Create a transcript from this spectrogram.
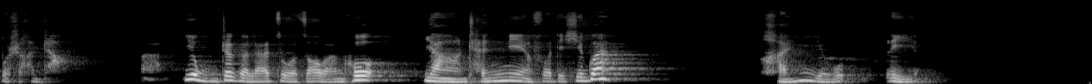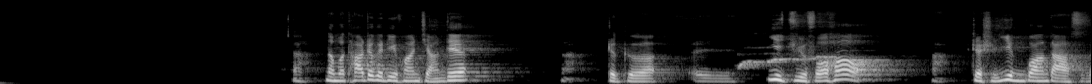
不是很长，啊，用这个来做早晚课，养成念佛的习惯，很有。利啊，那么他这个地方讲的啊，这个呃一句佛号啊，这是印光大师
